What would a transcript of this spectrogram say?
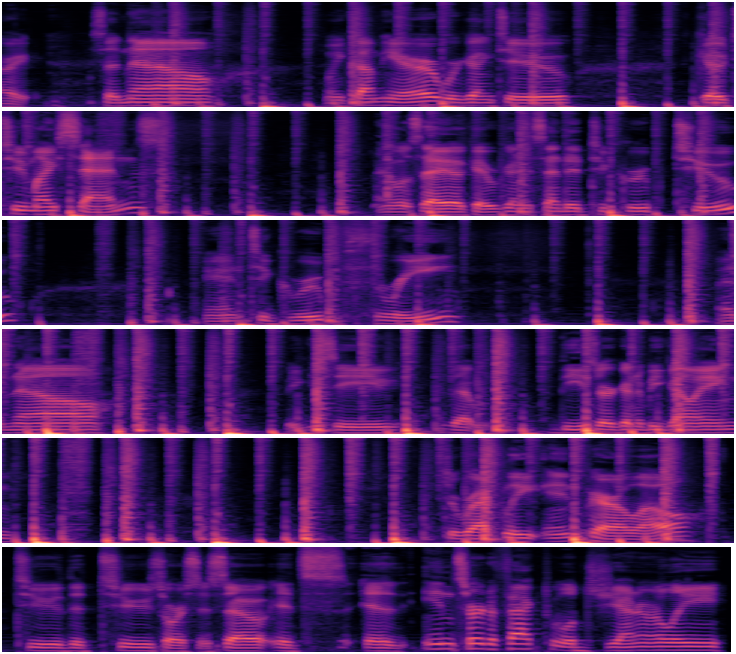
All right, so now we come here, we're going to go to my sends and we'll say, okay, we're going to send it to group two and to group three. And now we can see that these are going to be going directly in parallel to the two sources. So it's an insert effect will generally,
